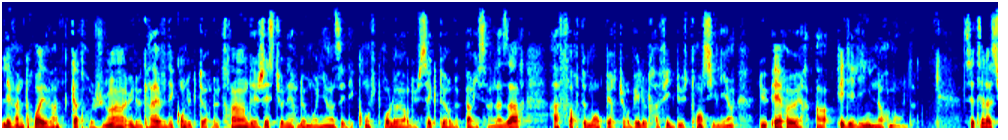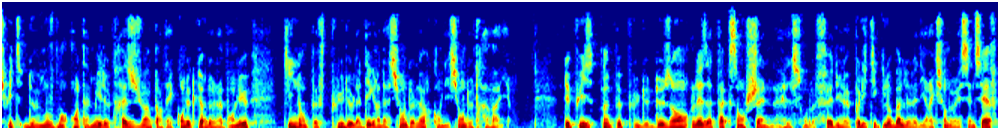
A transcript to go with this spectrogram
Les 23 et 24 juin, une grève des conducteurs de train, des gestionnaires de moyens et des contrôleurs du secteur de Paris-Saint-Lazare a fortement perturbé le trafic du Transilien, du RER-A et des lignes normandes. C'était la suite de mouvements entamés le 13 juin par des conducteurs de la banlieue qui n'en peuvent plus de la dégradation de leurs conditions de travail. Depuis un peu plus de deux ans, les attaques s'enchaînent. Elles sont le fait d'une politique globale de la direction de la SNCF,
